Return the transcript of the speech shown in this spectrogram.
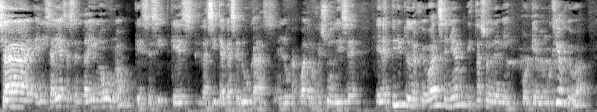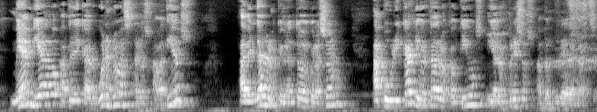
Ya en Isaías 61.1, que, que es la cita que hace Lucas, en Lucas 4 Jesús dice, el Espíritu de Jehová el Señor está sobre mí, porque me ungió Jehová, me ha enviado a predicar buenas nuevas a los abatidos, a vendar a los quebrantados de corazón, a publicar libertad a los cautivos y a los presos apertura de la cárcel.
